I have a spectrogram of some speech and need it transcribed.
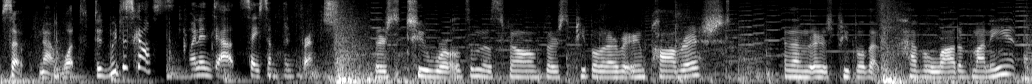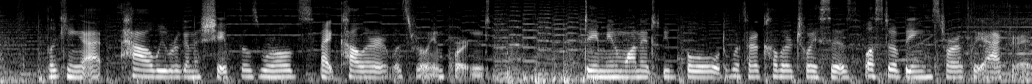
So, now what did we discuss? When in doubt, say something French. There's two worlds in this film. There's people that are very impoverished, and then there's people that have a lot of money. Looking at how we were going to shape those worlds by color was really important. Damien wanted to be bold with our color choices while still being historically accurate.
